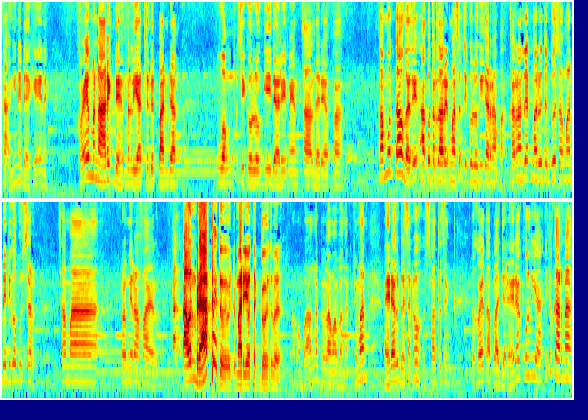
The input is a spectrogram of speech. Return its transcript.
gak ngene deh kayak ini koe menarik deh melihat sudut pandang uang psikologi dari mental dari apa. Kamu tahu nggak sih aku tertarik masuk psikologi karena apa? Karena lihat Mario Teguh sama Deddy Kobuser sama Romi Rafael Ta- tahun berapa itu Mario Teguh itu baru? lama banget tuh lama banget. Cuman akhirnya aku udah oh suatu sing pokoknya tak pelajari. Akhirnya aku kuliah. Itu karena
